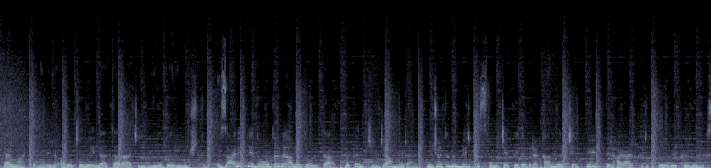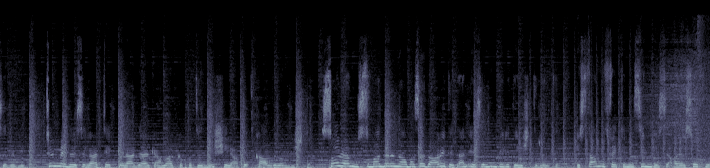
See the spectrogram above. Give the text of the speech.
istiklal mahkemeleri aracılığıyla dar ağacının yolu görünmüştü. Özellikle Doğu'da ve Anadolu'da vatan için can veren, vücudunun bir kısmını cephede bırakanlar için büyük bir hayal kırıklığı ve kırgınlık sebebiydi. Tüm medreseler, tekkeler, dergahlar kapatılmış, hilafet kaldırılmıştı. Sonra Müslümanları namaza davet eden ezanın dili değiştirildi. İstanbul fethinin simgesi Ayasofya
